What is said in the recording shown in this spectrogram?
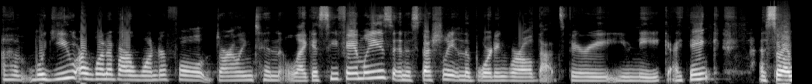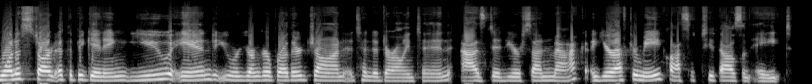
Um, well, you are one of our wonderful Darlington legacy families, and especially in the boarding world, that's very unique, I think. So, I want to start at the beginning. You and your younger brother John attended Darlington, as did your son Mac, a year after me, class of 2008.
